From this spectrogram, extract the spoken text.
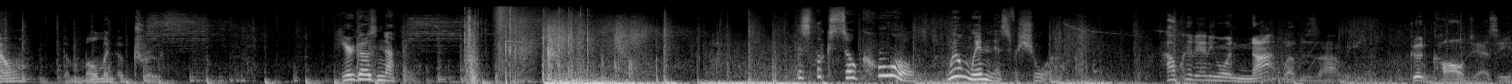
Now, the moment of truth. Here goes nothing. This looks so cool. We'll win this for sure. How could anyone not love a zombie? Good call, Jesse.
